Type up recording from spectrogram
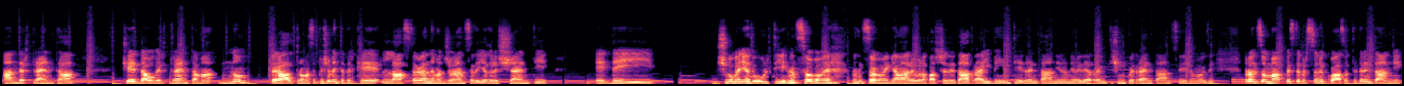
under 30 che da over 30, ma non per altro, ma semplicemente perché la stragrande maggioranza degli adolescenti e dei giovani adulti, non so, come, non so come chiamare quella fascia d'età tra i 20 e i 30 anni, non ne ho idea, tra i 25 e i 30 anzi, diciamo così. Però insomma, queste persone qua sotto i 30 anni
